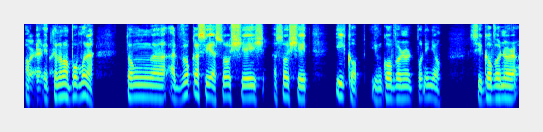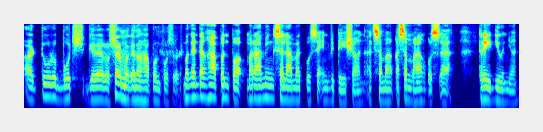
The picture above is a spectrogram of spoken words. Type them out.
for our Okay, ito part. naman po muna. Itong uh, Advocacy Association, Associate ECOP, yung governor po ninyo, si Governor Arturo Butch Guerrero. Sir, magandang hapon po, sir. Magandang hapon po. Maraming salamat po sa invitation at sa mga kasamahan ko sa trade union.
